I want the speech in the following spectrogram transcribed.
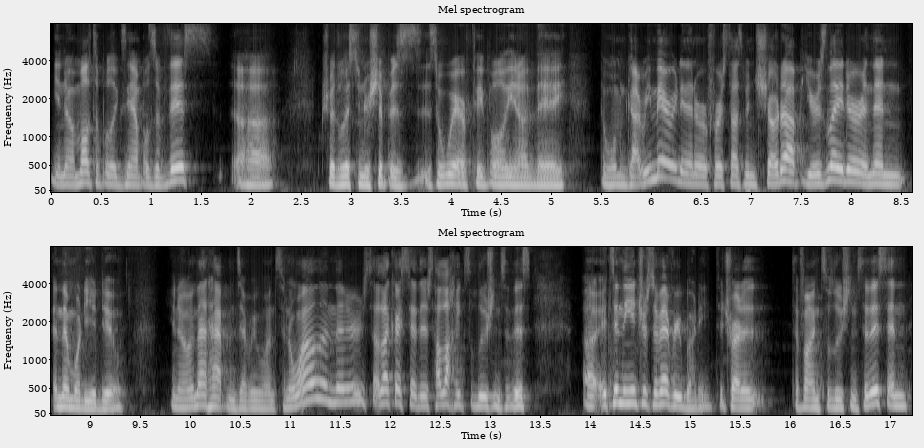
you know, multiple examples of this. Uh, I'm sure the listenership is is aware of people. You know, they the woman got remarried and then her first husband showed up years later, and then and then what do you do? You know, and that happens every once in a while. And there's, like I said, there's halachic solutions to this. Uh, it's in the interest of everybody to try to, to find solutions to this. And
